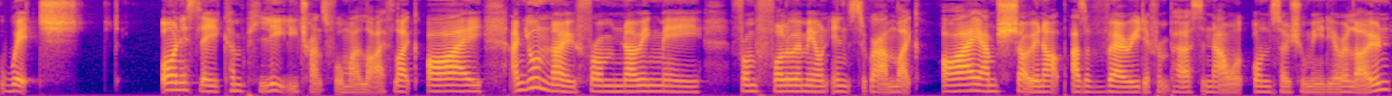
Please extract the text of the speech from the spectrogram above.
which honestly completely transformed my life. Like I and you'll know from knowing me, from following me on Instagram, like I am showing up as a very different person now on social media alone.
